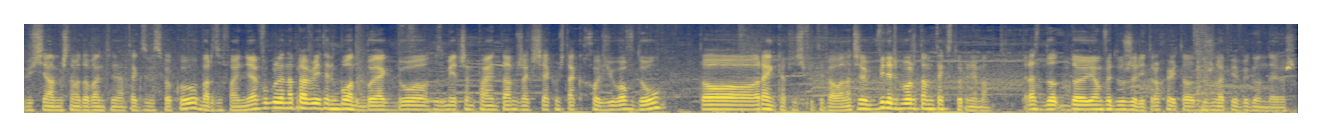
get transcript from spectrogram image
Oczywiście mam już naładowany ten atak z wyskoku, bardzo fajnie. W ogóle naprawili ten błąd, bo jak było z mieczem, pamiętam, że jak się jakoś tak chodziło w dół, to ręka prześwitywała. Znaczy widać było, że tam tekstur nie ma. Teraz do, do ją wydłużyli trochę i to dużo lepiej wygląda już.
